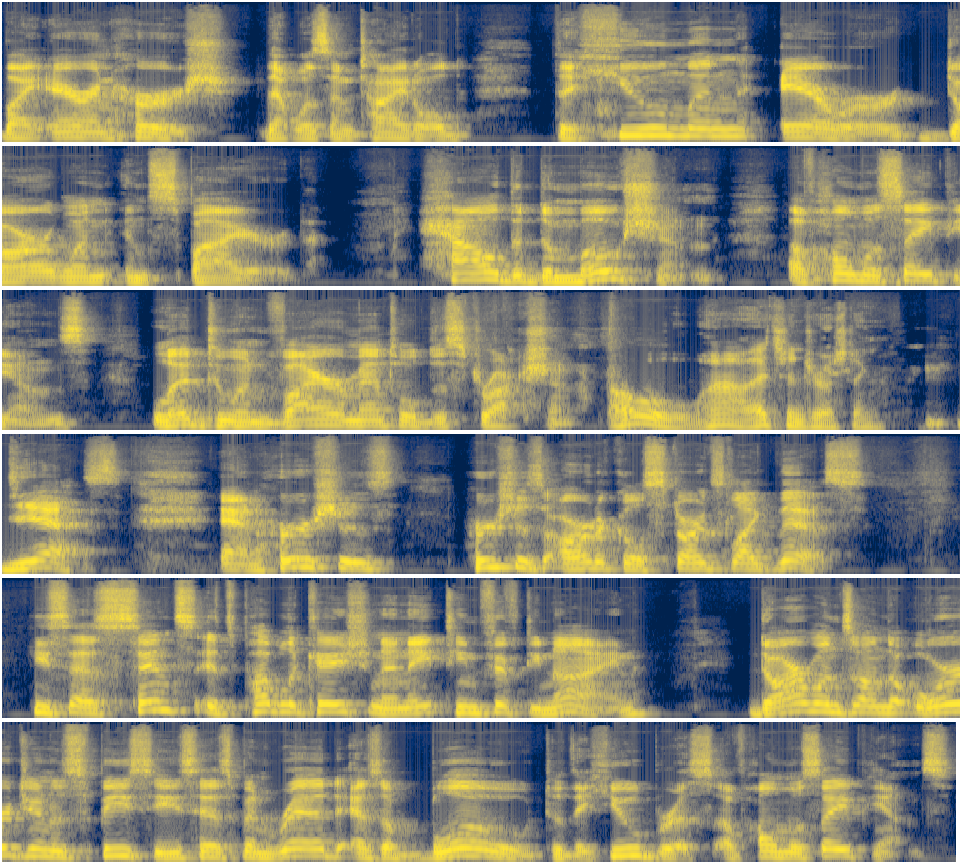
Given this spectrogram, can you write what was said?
by Aaron Hirsch that was entitled The Human Error Darwin Inspired How the Demotion of Homo sapiens led to environmental destruction. Oh, wow, that's interesting. yes. And Hirsch's Hirsch's article starts like this. He says since its publication in 1859, Darwin's On the Origin of Species has been read as a blow to the hubris of Homo sapiens.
